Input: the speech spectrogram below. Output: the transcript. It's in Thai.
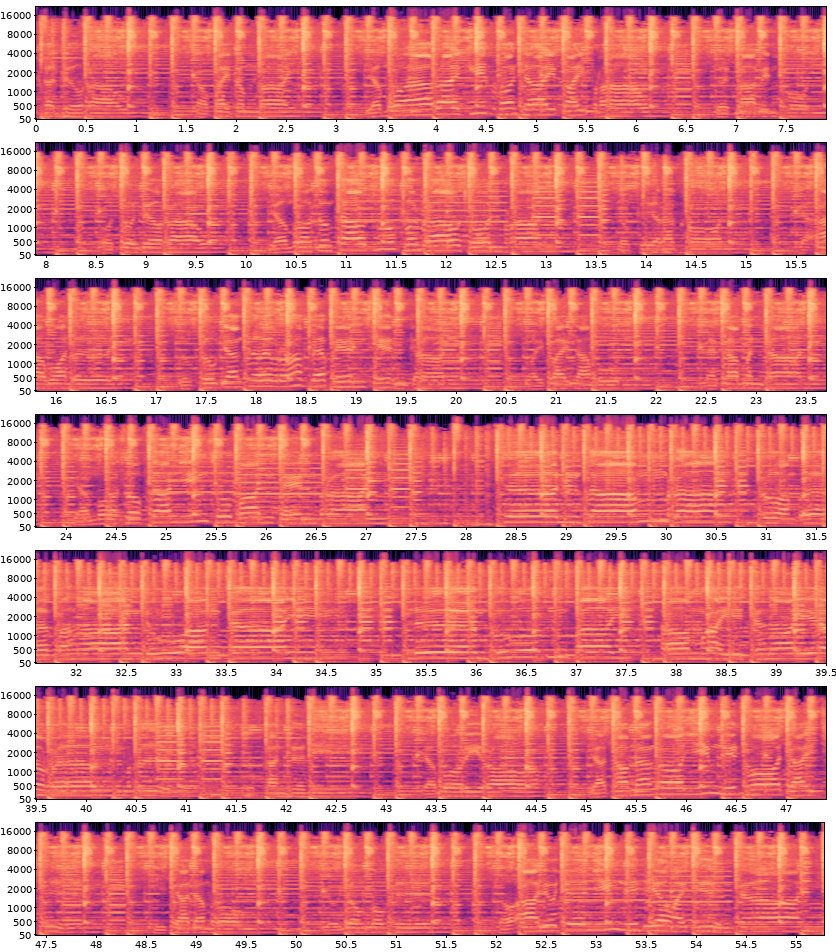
กันเถอะเราจะไปทำไม อย่ามัวอะไรคิดร้อนใจไปเปล่า เกิดมาเป็นคนอดทนเถอะเรา อย่ามัวทมเท้าทุกคนเราทนรันโลกคือละครอย่าอาวรเลยทุกทุกอย่างเคยรับและเป็นเช่นกันปล่อยไปตามบุญและกรรมบันดาลอย่ามัวโศกการยิ้มสู่มันเป็นไร เชิญสำราญร่วมเบิกบานดวงใจลืมทุกไปทำให้ใจเริงรื่นทุกการเธอดี อย่าโมรีรอ อย่าทำหนางอยิ้มนิดพอใจชื่นที่จะดำรงอยู่ยงคงคืนต่ออายุยืนยิ้มนิดเดียวให้ชื่นใจโลกคื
